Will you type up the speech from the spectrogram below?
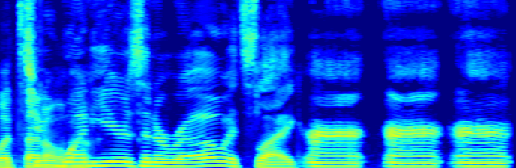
what's that two all one about? years in a row? It's like, er, er, er,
